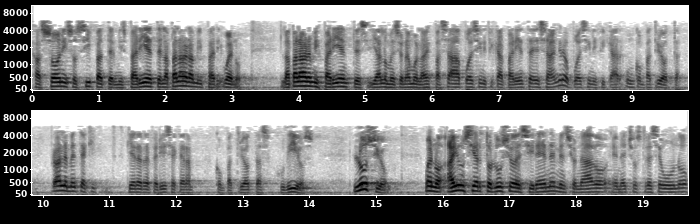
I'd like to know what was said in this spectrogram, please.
Jasón y Sosípater, mis parientes, la palabra mi pariente, bueno, La palabra mis parientes, ya lo mencionamos la vez pasada, puede significar pariente de sangre o puede significar un compatriota. Probablemente aquí quiere referirse a que eran compatriotas judíos. Lucio, bueno, hay un cierto Lucio de Sirene mencionado en Hechos 13.1,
